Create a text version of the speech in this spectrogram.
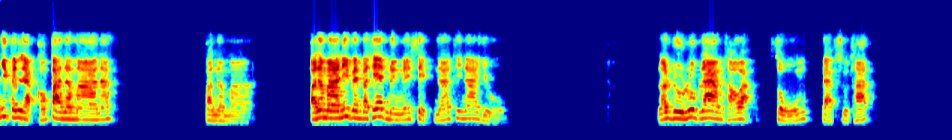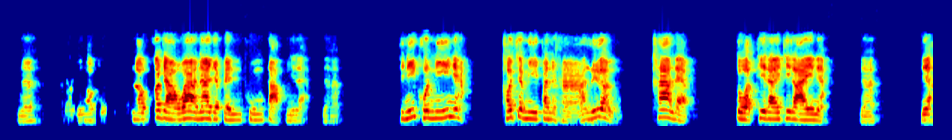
นี่เป็นแลบของปานามานะ ปานามา ปานามานี่เป็นประเทศหนึ่งในสิบนะที่น่าอยู่ แล้วดูรูปร่างเขาอะสูงแบบสุทัศน์นะเราเราก็เดาว่าน่าจะเป็นพุงตับนี่แหละนะฮะทีนี้คนนี้เนี่ยเขาจะมีปัญหาเรื่องค่าแลบตรวจทีไรทีไรเนี่ยนะเนี่ย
